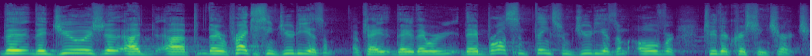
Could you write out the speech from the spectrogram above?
the, the Jewish, uh, uh, they were practicing Judaism, okay? They, they, were, they brought some things from Judaism over to their Christian church,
